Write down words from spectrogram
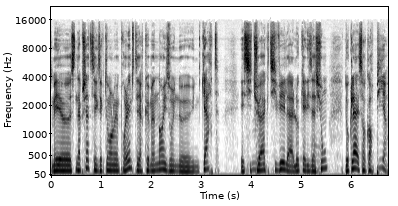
Mais euh, Snapchat, c'est exactement le même problème, c'est-à-dire que maintenant ils ont une, une carte. Et si mmh. tu as activé la localisation, donc là c'est encore pire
